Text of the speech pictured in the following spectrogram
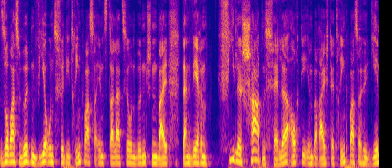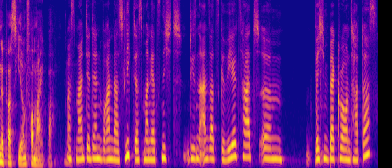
Sowas würden wir uns für die Trinkwasserinstallation wünschen, weil dann wären viele Schadensfälle, auch die im Bereich der Trinkwasserhygiene passieren, vermeidbar. Was meint ihr denn, woran das liegt, dass man jetzt nicht diesen Ansatz gewählt hat? Ähm, welchen Background hat das?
